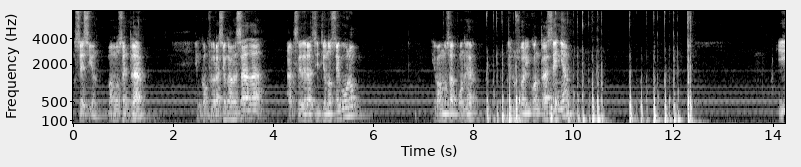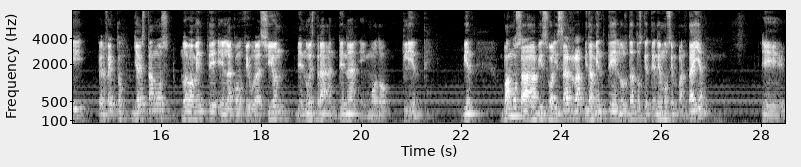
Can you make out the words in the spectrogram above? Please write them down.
sesión. Vamos a entrar en configuración avanzada, acceder al sitio no seguro y vamos a poner el usuario y contraseña y perfecto, ya estamos nuevamente en la configuración de nuestra antena en modo cliente. Bien, vamos a visualizar rápidamente los datos que tenemos en pantalla. Eh,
